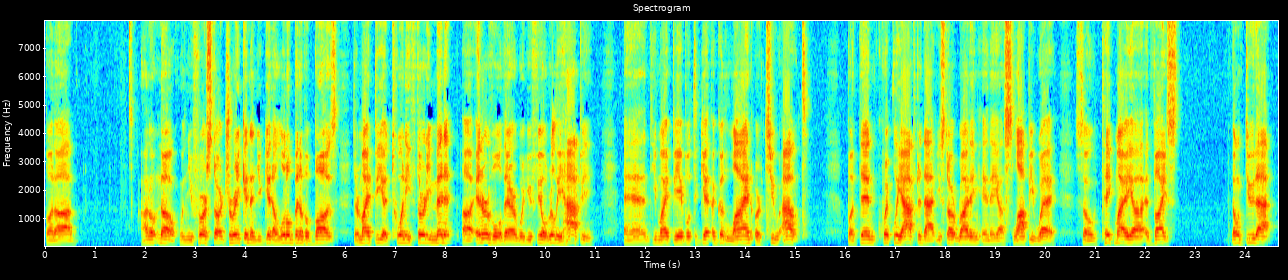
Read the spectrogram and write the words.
But uh, I don't know. When you first start drinking and you get a little bit of a buzz, there might be a 20, 30 minute uh, interval there where you feel really happy and you might be able to get a good line or two out. But then quickly after that, you start writing in a uh, sloppy way. So take my uh, advice. Don't do that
